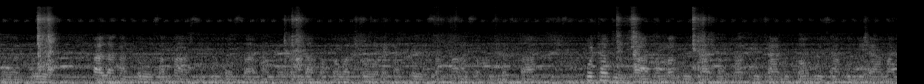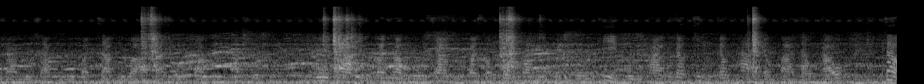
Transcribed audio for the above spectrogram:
คะวะโตอะระหะโตสัมมาสัมพุทธัสสะนะโมตัสสะภะคะวะโตอะระหะโตสัมมาสัมพุทธัสสะพุทธบูชาธรรมบูชาสังฆบูชาดุขบูชาคุณบิดามารดาบูชาคุณอุปัชฌาย์ครูบาอาจารย์บูชาคุณพระพุทธบูชาคุณพระธรรมบูชาคุณพระสงฆ์เป็นทางเป็นบุญที่บุญทางเจ้าทุ่งเจ้าท่าเจ้าป่าเจ้าเขา เจ้า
